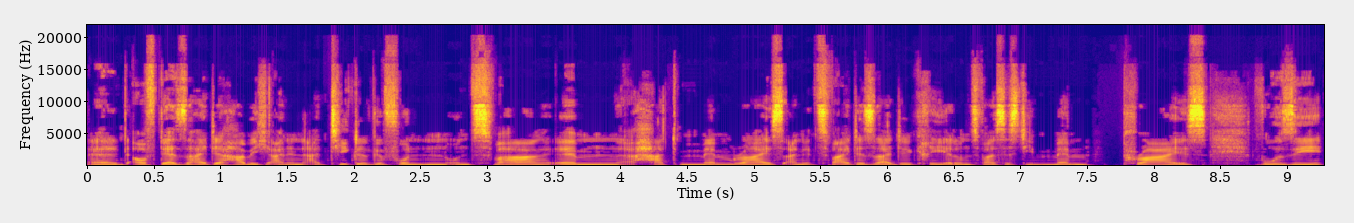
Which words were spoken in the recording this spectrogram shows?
äh, auf der Seite habe ich einen Artikel gefunden und zwar ähm, hat Memrise eine zweite Seite kreiert und zwar ist es die Mem Prize, wo sie,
